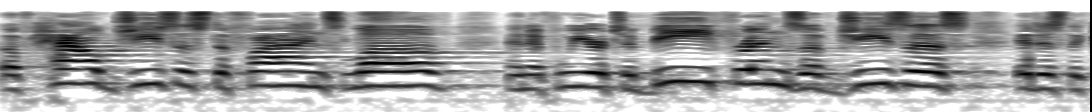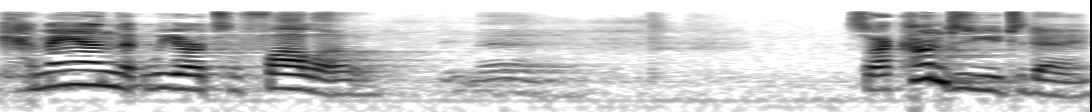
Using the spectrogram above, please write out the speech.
of how Jesus defines love. And if we are to be friends of Jesus, it is the command that we are to follow. Amen. So I come to you today.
